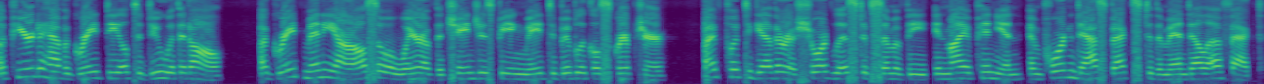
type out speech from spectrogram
appear to have a great deal to do with it all. A great many are also aware of the changes being made to biblical scripture. I've put together a short list of some of the, in my opinion, important aspects to the Mandela effect.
